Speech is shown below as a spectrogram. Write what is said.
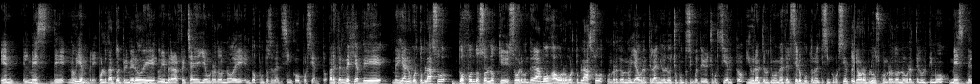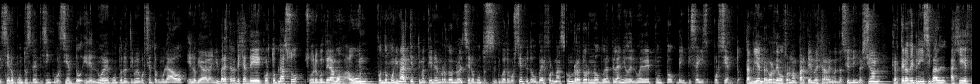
en el mes de noviembre. Por lo tanto, el primero de noviembre a la fecha ya lleva un retorno del 2.75%. Para estrategias de mediano y corto plazo, dos fondos son los que sobreponderamos, ahorro corto plazo, con retorno ya durante el año del 8.58% y durante el último mes del 0.95% y ahorro plus con retorno durante el último mes del 0.75% y del 9.99% acumulado en lo que va del año. Y para estrategias de corto plazo, sobreponderamos aún fondos money market que mantienen un retorno del 0.64% y Tau Performance con un retorno durante el año del 9.26%. También recordemos forman parte de nuestra recomendación de inversión carteras de principal AGF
